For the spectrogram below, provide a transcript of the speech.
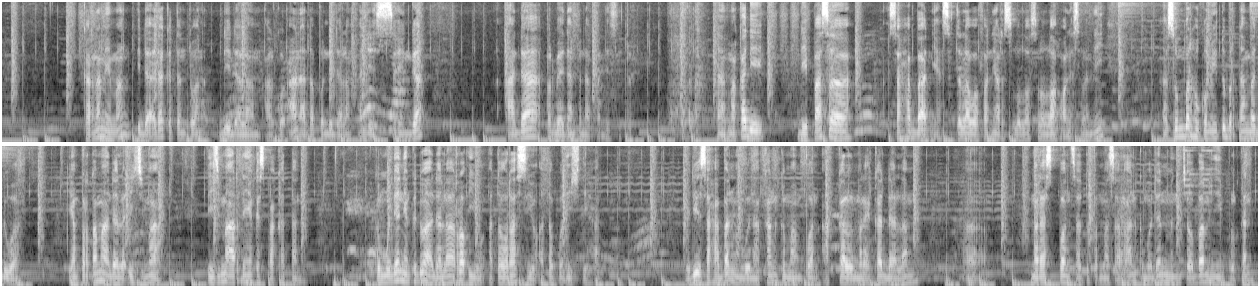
karena memang tidak ada ketentuan di dalam Al-Quran ataupun di dalam hadis sehingga ada perbedaan pendapat di situ. Nah, maka di di fase sahabat ya setelah wafatnya Rasulullah Shallallahu Alaihi Wasallam ini eh, sumber hukum itu bertambah dua. Yang pertama adalah ijma. Ijma artinya kesepakatan. Kemudian yang kedua adalah ro'yu atau rasio ataupun ijtihad. Jadi sahabat menggunakan kemampuan akal mereka dalam uh, merespon satu permasalahan kemudian mencoba menyimpulkan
